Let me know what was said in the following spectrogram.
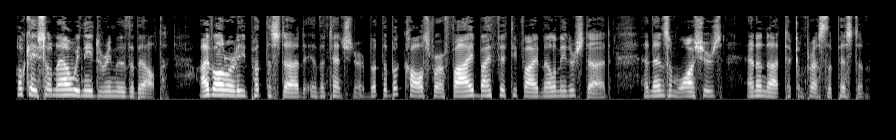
Okay, so now we need to remove the belt. I've already put the stud in the tensioner, but the book calls for a 5 by 55 millimeter stud and then some washers and a nut to compress the piston.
